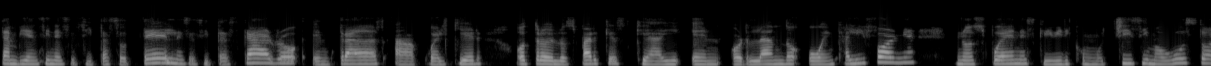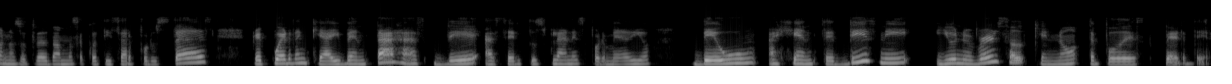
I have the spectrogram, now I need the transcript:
También si necesitas hotel, necesitas carro, entradas a cualquier otro de los parques que hay en Orlando o en California, nos pueden escribir y con muchísimo gusto nosotros vamos a cotizar por ustedes. Recuerden que hay ventajas de hacer tus planes por medio de un agente Disney Universal que no te puedes perder.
